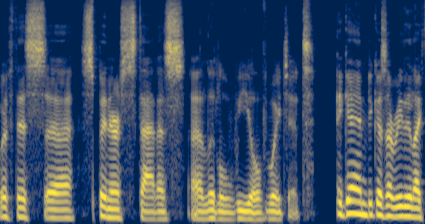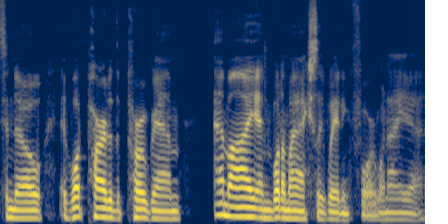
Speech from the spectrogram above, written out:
with this uh, spinner status uh, little wheel widget. Again, because I really like to know at what part of the program am I and what am I actually waiting for when I uh,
